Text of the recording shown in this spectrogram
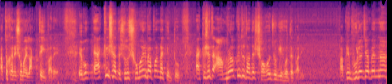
এতখানি সময় লাগতেই পারে। এবং একই সাথে, শুধু সময়ের ব্যাপার না কিন্তু, একই সাথে আমরাও কিন্তু তাদের সহযোগী হতে পারি। আপনি ভুলে যাবেন না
